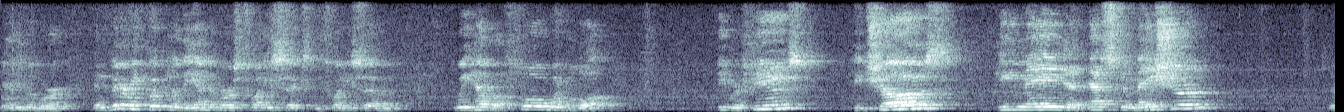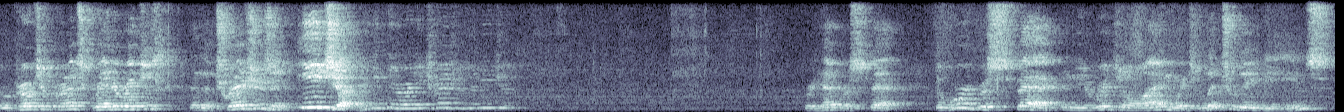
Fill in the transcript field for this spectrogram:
believe the Word. And very quickly, the end of verse 26 and 27, we have a forward look. He refused, he chose, he made an estimation. The reproach of Christ, greater riches than the treasures in Egypt. Do you think there are any treasures in Egypt? For he had respect. The word respect in the original language literally means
